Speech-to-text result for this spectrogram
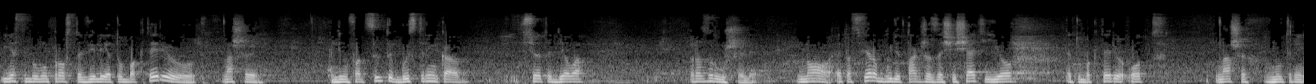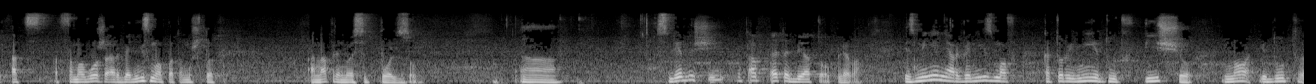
если бы мы просто ввели эту бактерию, наши лимфоциты быстренько все это дело разрушили. Но эта сфера будет также защищать ее, эту бактерию от наших внутренних, от, от самого же организма, потому что она приносит пользу. А, следующий этап – это биотопливо. Изменения организмов, которые не идут в пищу, но идут э,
